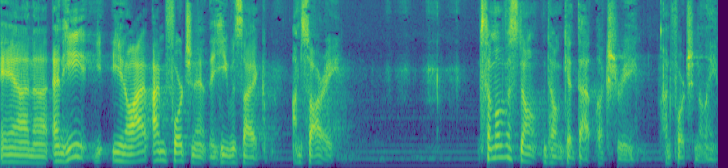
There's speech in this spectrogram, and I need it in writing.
And, uh, and he, you know, I, I'm fortunate that he was like, I'm sorry. Some of us don't, don't get that luxury, unfortunately.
